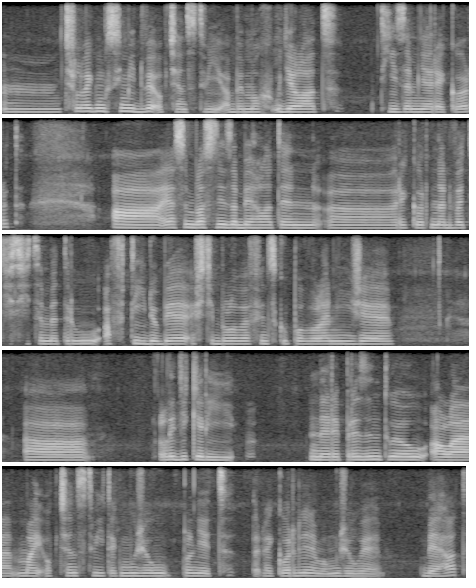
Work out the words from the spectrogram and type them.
um, člověk musí mít dvě občanství, aby mohl udělat té země rekord. A já jsem vlastně zaběhla ten uh, rekord na 2000 metrů a v té době ještě bylo ve Finsku povolený, že uh, lidi, kteří nereprezentují, ale mají občanství, tak můžou plnit rekordy nebo můžou je běhat.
